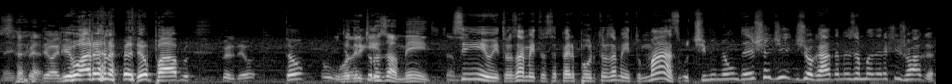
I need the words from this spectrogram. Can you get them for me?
né? A gente perdeu ali o Arana, perdeu o Pablo, perdeu. Então, o Então, entrosamento também. Sim, o entrosamento, você perde por entrosamento. Mas o time não deixa de, de jogar da mesma maneira que joga.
